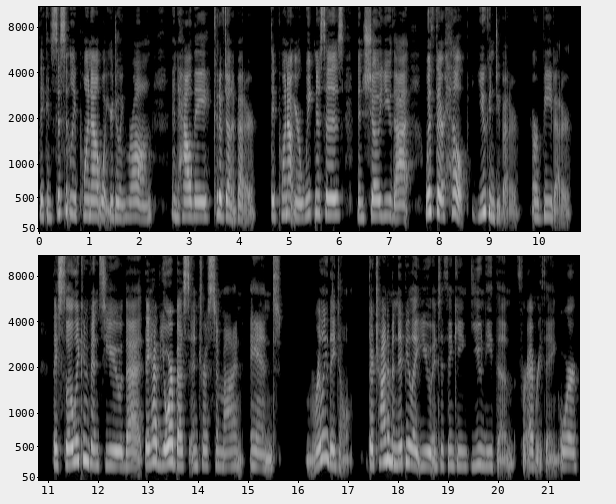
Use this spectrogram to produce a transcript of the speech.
They consistently point out what you're doing wrong and how they could have done it better. They point out your weaknesses, then show you that with their help, you can do better or be better. They slowly convince you that they have your best interests in mind and really they don't. They're trying to manipulate you into thinking you need them for everything or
